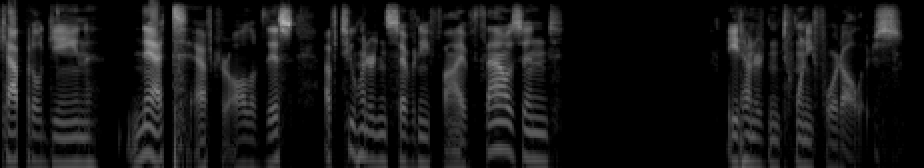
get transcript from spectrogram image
capital gain net after all of this of 275,824 dollars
